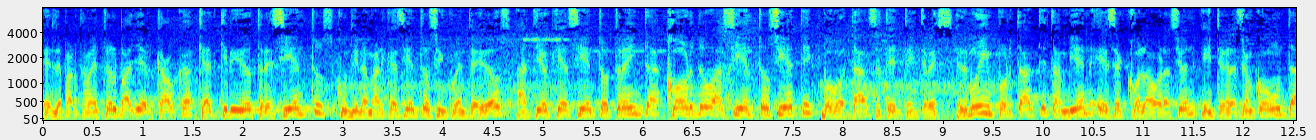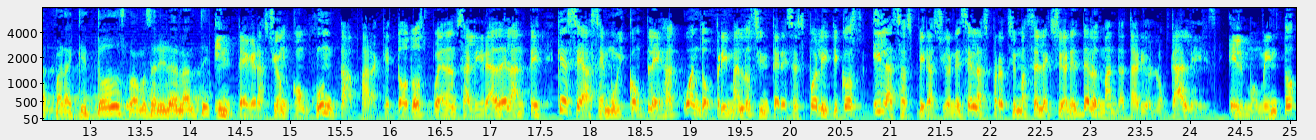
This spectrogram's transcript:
el departamento del Valle del Cauca, que ha adquirido 300, Cundinamarca 152, Antioquia 130, Córdoba 107, Bogotá 73. Es muy importante también esa colaboración e integración conjunta para que todos podamos salir adelante. Integración conjunta para que todos puedan salir adelante, que se hace muy compleja cuando priman los intereses políticos y las aspiraciones en las próximas elecciones de los mandatarios locales. El momento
